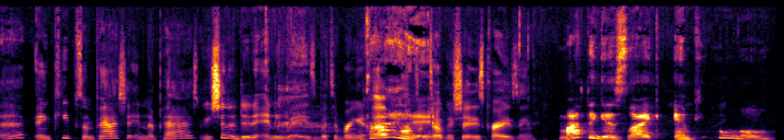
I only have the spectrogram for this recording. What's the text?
up and keep some passion in the past. You shouldn't have did it anyways, but to bring it up on some joking shit is crazy. My thing is like, and people.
